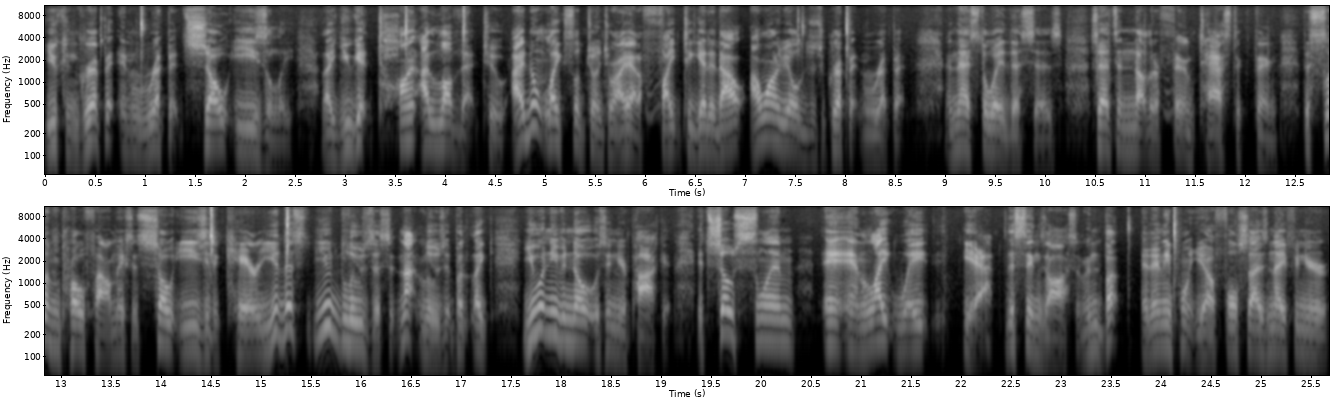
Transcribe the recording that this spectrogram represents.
You can grip it and rip it so easily. Like you get ton, I love that too. I don't like slip joints where I gotta fight to get it out. I wanna be able to just grip it and rip it. And that's the way this is. So that's another fantastic thing. The slim profile makes it so easy to carry. You this You'd lose this, not lose it, but like you wouldn't even know it was in your pocket. It's so slim and, and lightweight. Yeah, this thing's awesome. And But at any point you have a full-size knife in your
